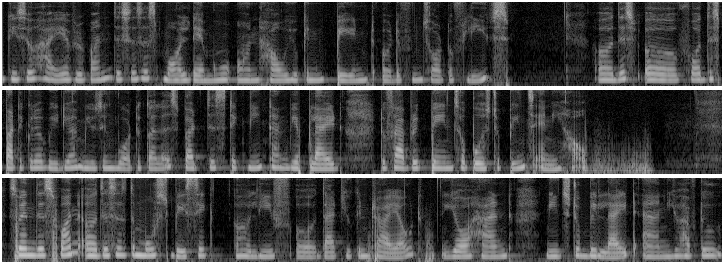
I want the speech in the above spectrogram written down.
Okay, so hi everyone. This is a small demo on how you can paint a different sort of leaves. Uh, this uh, for this particular video I'm using watercolors but this technique can be applied to fabric paints or poster paints anyhow. So in this one uh, this is the most basic uh, leaf uh, that you can try out. Your hand needs to be light and you have to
